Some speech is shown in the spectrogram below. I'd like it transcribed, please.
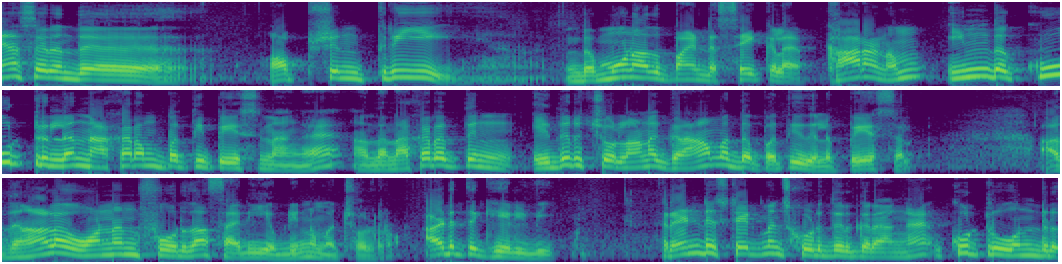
ஏன் சார் இந்த ஆப்ஷன் த்ரீ இந்த மூணாவது பாயிண்ட்டை சேர்க்கல. காரணம் இந்த கூற்றுல நகரம் பற்றி பேசினாங்க. அந்த நகரத்தின் எதிர்ச்சொல்லான கிராமத்தை பற்றி இதில் பேசலை. அதனால ஒன் அண்ட் ஃபோர் தான் சரி அப்படின்னு நம்ம சொல்கிறோம் அடுத்த கேள்வி. ரெண்டு ஸ்டேட்மெண்ட்ஸ் கொடுத்துருக்காங்க கூற்று ஒன்று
